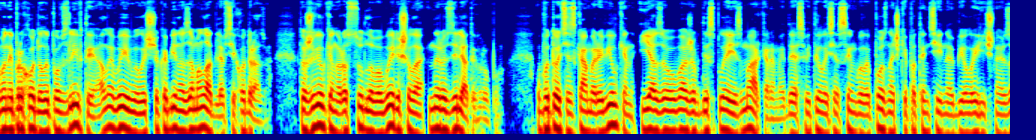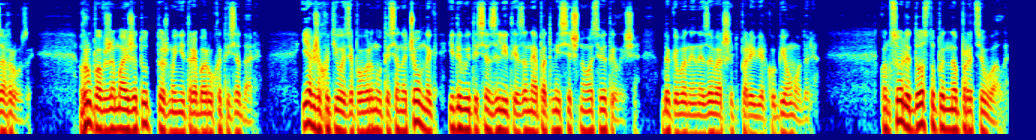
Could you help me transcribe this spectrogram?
Вони проходили повз ліфти, але виявили, що кабіна замала для всіх одразу. Тож Вілкін розсудливо вирішила не розділяти групу. У потоці з камери Вілкін я зауважив дисплеї з маркерами, де світилися символи позначки потенційної біологічної загрози. Група вже майже тут, тож мені треба рухатися далі. Як же хотілося повернутися на човник і дивитися зліт і занепад місячного святилища, доки вони не завершать перевірку біомодуля. Консолі доступи не працювали,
